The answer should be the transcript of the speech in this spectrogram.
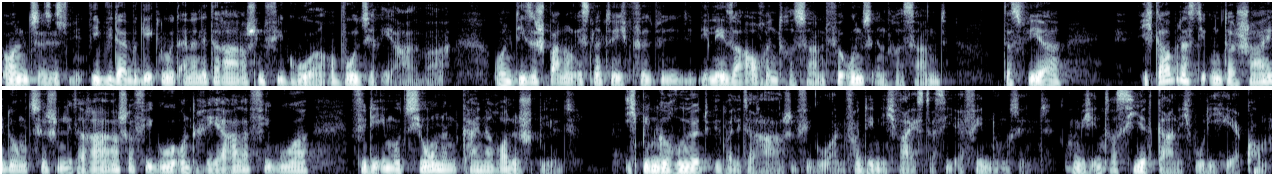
Und es ist die Wiederbegegnung mit einer literarischen Figur, obwohl sie real war. Und diese Spannung ist natürlich für die Leser auch interessant, für uns interessant, dass wir, ich glaube, dass die Unterscheidung zwischen literarischer Figur und realer Figur für die Emotionen keine Rolle spielt. Ich bin gerührt über literarische Figuren, von denen ich weiß, dass sie Erfindung sind. Und mich interessiert gar nicht, wo die herkommen.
